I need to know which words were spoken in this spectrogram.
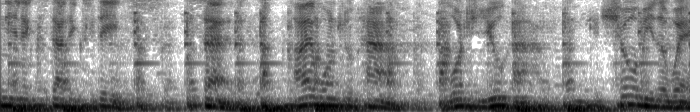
Reveling in ecstatic states, said, I want to have what you have. Show me the way.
